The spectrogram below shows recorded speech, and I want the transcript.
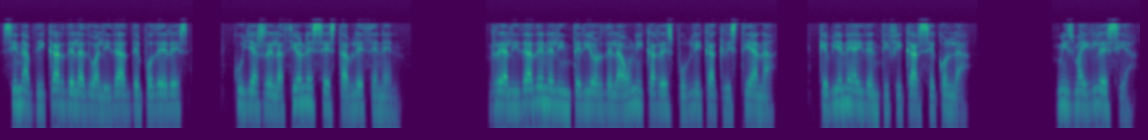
sin abdicar de la dualidad de poderes, cuyas relaciones se establecen en realidad en el interior de la única república cristiana, que viene a identificarse con la misma Iglesia.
